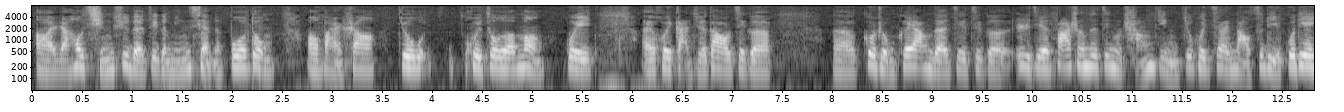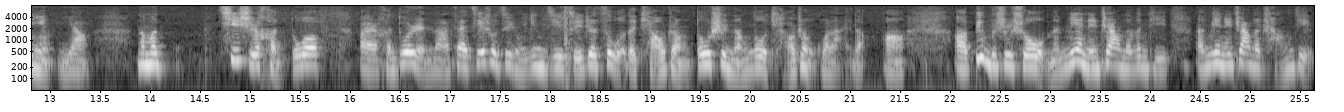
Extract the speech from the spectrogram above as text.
啊，然后情绪的这个明显的波动，啊，晚上就会做噩梦，会哎会感觉到这个呃各种各样的这这个日间发生的这种场景，就会在脑子里过电影一样。那么其实很多。哎，很多人呢，在接受这种应激，随着自我的调整，都是能够调整过来的啊，啊，并不是说我们面临这样的问题，呃，面临这样的场景，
